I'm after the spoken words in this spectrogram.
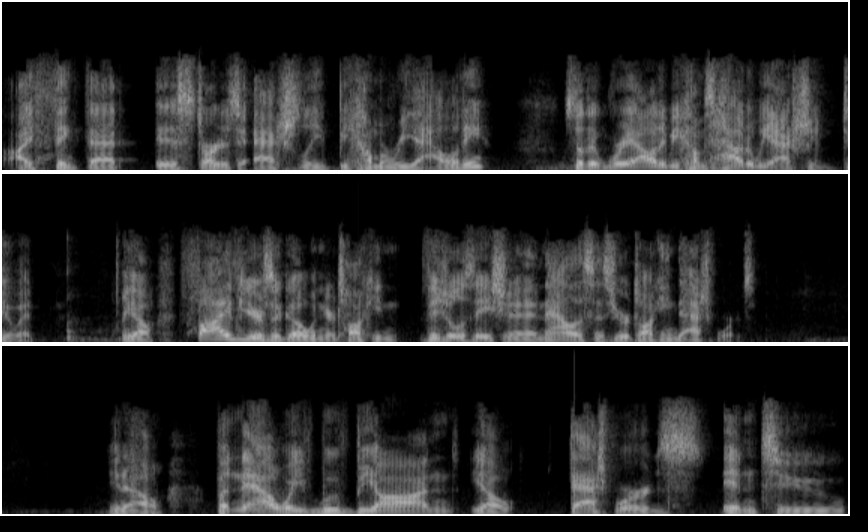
i think that it has started to actually become a reality so the reality becomes how do we actually do it you know five years ago when you're talking visualization and analysis you're talking dashboards you know but now we've moved beyond you know dashboards into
